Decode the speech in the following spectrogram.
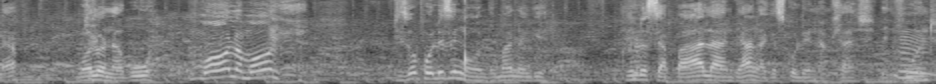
lapha. Molo nakuwe. molo molo Ndizopholisa ingqondo mana ngi. Into siyabhala ndihanga ke esikolweni namhlanje benifunda.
